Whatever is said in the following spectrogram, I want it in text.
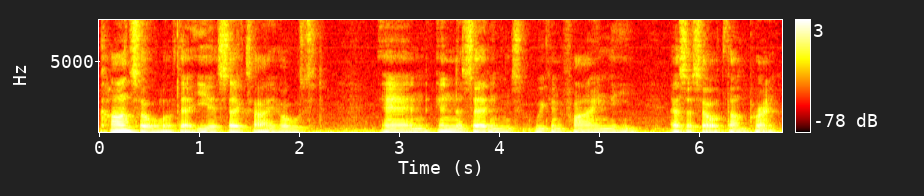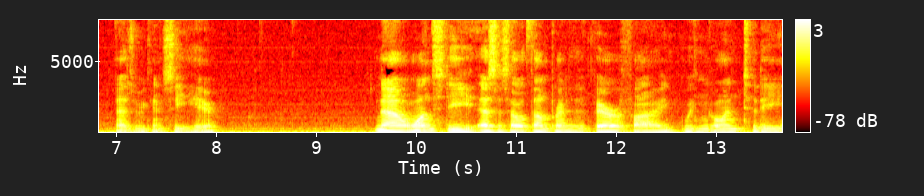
console of that ESXi host and in the settings we can find the SSL thumbprint as we can see here. Now once the SSL thumbprint is verified, we can go into the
